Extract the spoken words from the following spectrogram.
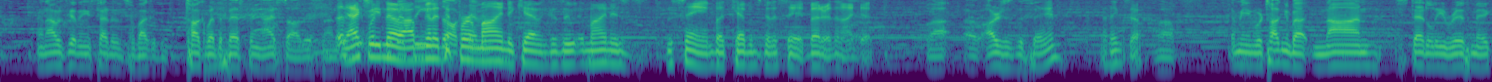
and I was getting excited to talk about, talk about the best thing I saw this Sunday. That's- Actually, no, I'm going to defer Kevin? mine to Kevin because mine is the same, but Kevin's going to say it better than I did. Well, uh, ours is the same. I think so. Well, I mean, we're talking about non-steadily rhythmic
